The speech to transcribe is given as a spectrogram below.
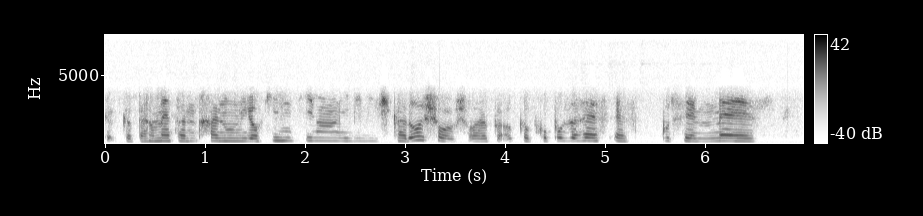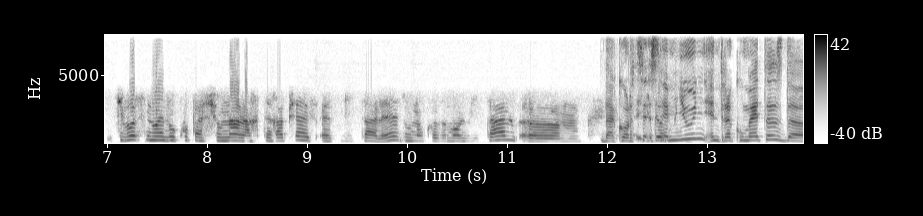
que, que permet entrar en un lloc íntim i vivificador. Això, això que, que proposaré és, és potser més si vols, no és ocupacional, teràpia és, és vital, eh? és una cosa molt vital. Um, D'acord, estem lluny, entre cometes, de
